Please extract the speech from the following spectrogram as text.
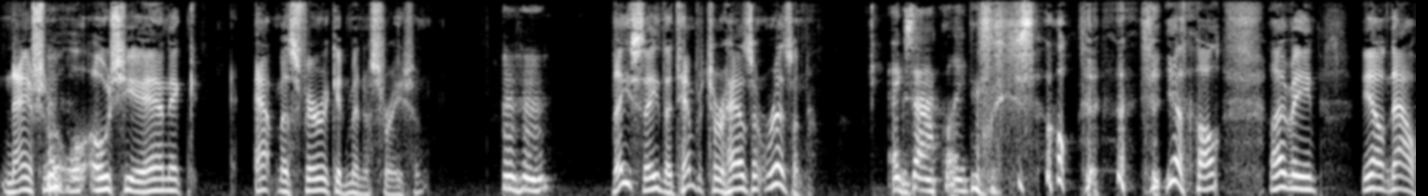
National mm-hmm. Oceanic Atmospheric Administration, mm-hmm. they say the temperature hasn't risen. Exactly. so, you know, I mean, you know, now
